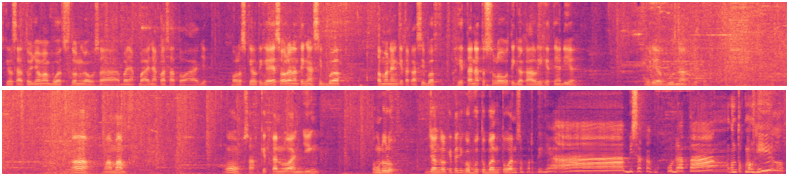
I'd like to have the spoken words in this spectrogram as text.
Skill satunya mah buat stun nggak usah banyak-banyak lah satu aja. Kalau skill 3 ya soalnya nanti ngasih buff teman yang kita kasih buff hitannya tuh slow tiga kali hitnya dia. Jadi ya guna gitu. Ah mamam. Oh sakit kan lu anjing. Tunggu dulu. Jungle kita juga butuh bantuan sepertinya. Ah, bisa aku datang untuk menghil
